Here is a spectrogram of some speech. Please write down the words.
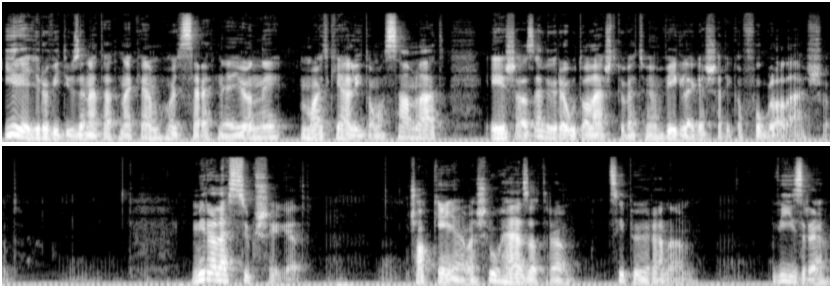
Írj egy rövid üzenetet nekem, hogy szeretnél jönni, majd kiállítom a számlát, és az előreutalást követően véglegesedik a foglalásod. Mire lesz szükséged? Csak kényelmes ruházatra, cipőre nem, vízre,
